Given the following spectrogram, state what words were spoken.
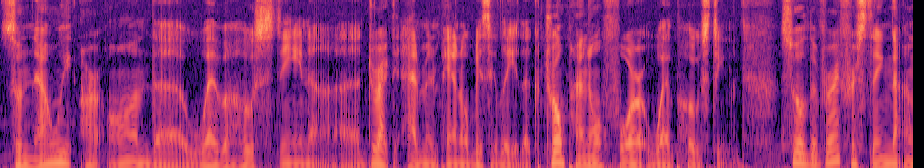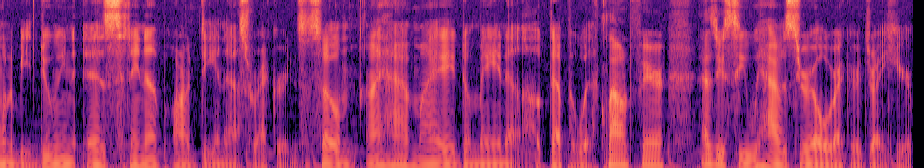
So now we are on the web hosting uh, direct admin panel, basically the control panel for web hosting. So the very first thing that I'm going to be doing is setting up our DNS records. So I have my domain hooked up with Cloudflare. As you see, we have zero records right here.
